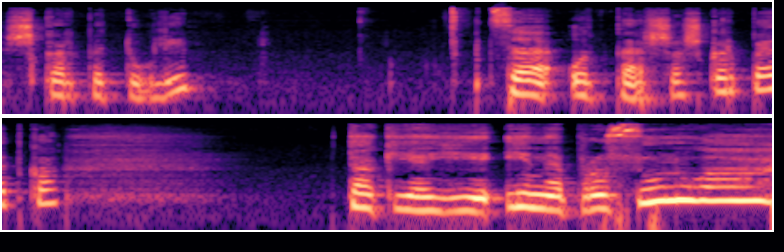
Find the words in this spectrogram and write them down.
шкарпетулі. Це от перша шкарпетка. Так я її і не просунула.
